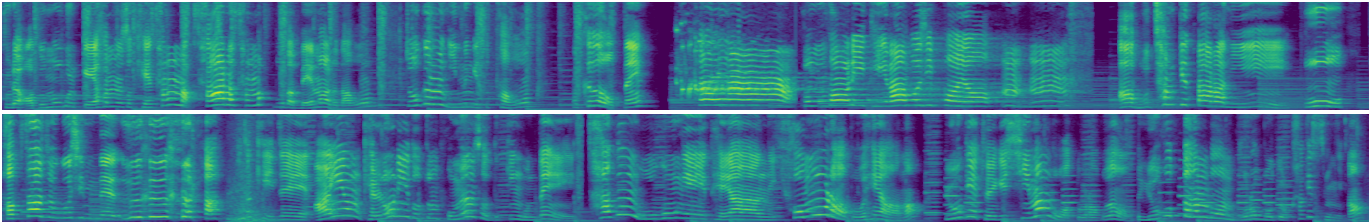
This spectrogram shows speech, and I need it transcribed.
그래 아도 먹을게 하면서 걔 상막 사하라 상막보다 메마르다고? 조금은 있는 게 좋다고? 그거 어때? 형아 봉설이 딜하고 싶어요 음음 아 못 참겠다라니 오 밥 사주고 싶네. 으흐흐라. 특히 이제 아이온 갤러리도 좀 보면서 느낀 건데 4050에 대한 혐오라고 해야 하나? 요게 되게 심한 것 같더라고요. 요것도 한번 물어보도록 하겠습니다.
